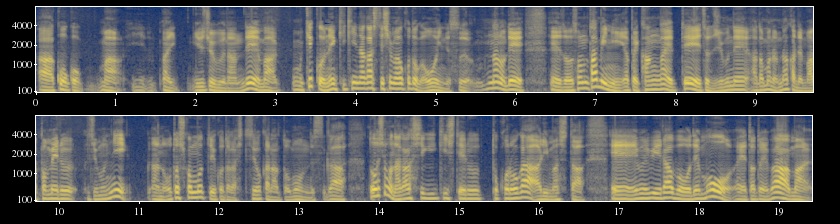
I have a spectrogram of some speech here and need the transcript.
あこうこう、まあ、まあ、YouTube なんで、まあ、結構ね、聞き流してしまうことが多いんです。なので、えっ、ー、と、その度にやっぱり考えて、ちょっと自分で頭の中でまとめる、自分にあの落とし込むということが必要かなと思うんですがどうしても流し聞きしてるところがありました。えー、MB ラボでも、えー、例えば、まあ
